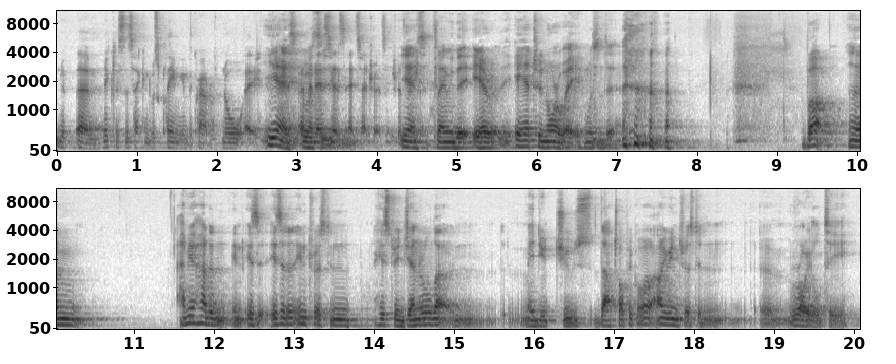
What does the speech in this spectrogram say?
um, Nicholas II was claiming the crown of Norway. Yes, and then it was- et et cetera, et cetera. Yes, claiming the heir, heir to Norway, wasn't it? but um, have you had an? Is it, is it an interest in history in general that made you choose that topic, or are you interested in um, royalty,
